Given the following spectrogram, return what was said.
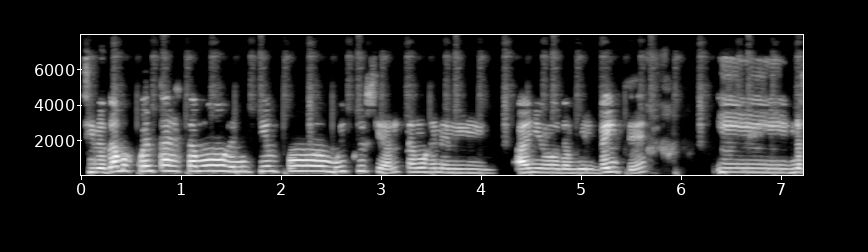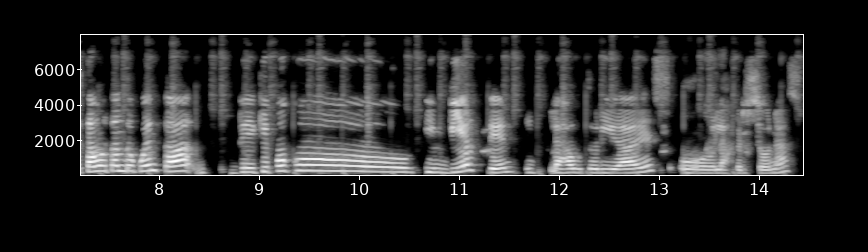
si nos damos cuenta estamos en un tiempo muy crucial, estamos en el año 2020 y nos estamos dando cuenta de que poco invierten las autoridades o las personas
